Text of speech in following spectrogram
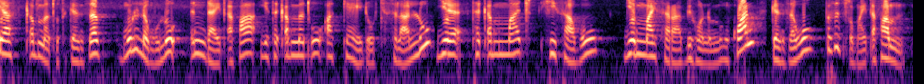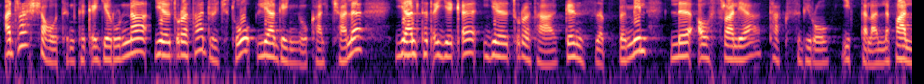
ያስቀመጡት ገንዘብ ሙሉ ለሙሉ እንዳይጠፋ የተቀመጡ አካሄዶች ስላሉ የተቀማጭ ሂሳቡ የማይሰራ ቢሆንም እንኳን ገንዘቡ በፍጹም አይጠፋም። አድራሻዎትን ከቀየሩና የጡረታ ድርጅቶ ሊያገኙ ካልቻለ ያልተጠየቀ የጡረታ ገንዘብ በሚል ለአውስትራሊያ ታክስ ቢሮ ይተላለፋል።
